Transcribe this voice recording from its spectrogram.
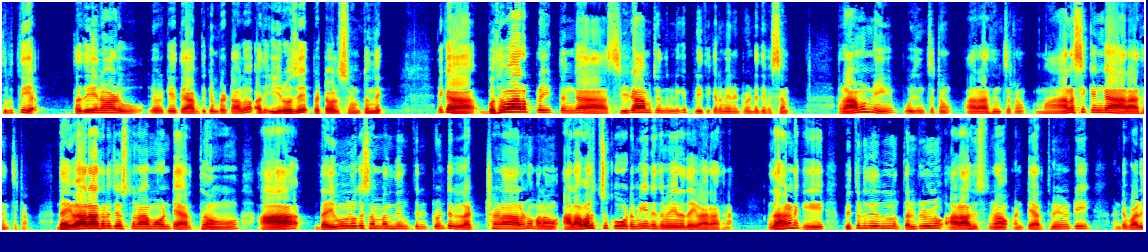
తృతీయ. తదియనాడు ఎవరికైతే ఆబ్దికం పెట్టాలో అది ఈరోజే పెట్టవలసి ఉంటుంది. ఇక బుధవార ప్రయుక్తంగా శ్రీరామచంద్రునికి ప్రీతికరమైనటువంటి దివసం. రాముణ్ణి పూజించటం ఆరాధించటం మానసికంగా ఆరాధించటం. దైవారాధన చేస్తున్నాము అంటే అర్థం ఆ దైవమునకు సంబంధించినటువంటి లక్షణాలను మనం అలవర్చుకోవడమే నిజమైన దైవారాధన. ఉదాహరణకి పితృదేవులను తండ్రులను ఆరాధిస్తున్నాం అంటే అర్థం ఏమిటి అంటే వాళ్ళు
